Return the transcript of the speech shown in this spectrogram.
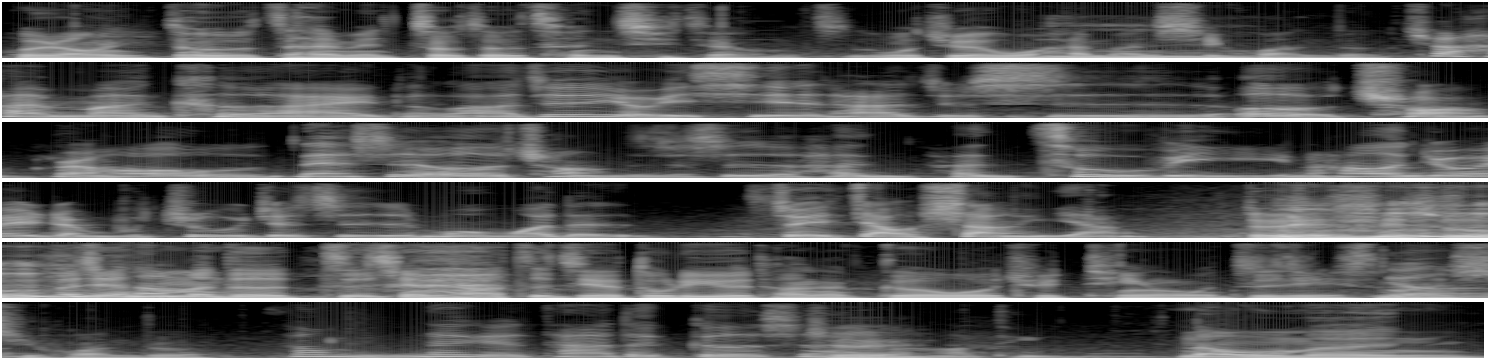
会让你都在那边啧啧称奇这样子，我觉得我还蛮喜欢的，嗯、就还蛮可爱的啦。就是有一些它就是二创，然后但是二创的就是很很粗鄙，然后你就会忍不住就是默默的嘴角上扬。对，没错。而且他们的之前他自己的独立乐团的歌，我去听，我自己也是蛮喜欢的。那我们那个他的歌是还蛮好听的。那我们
